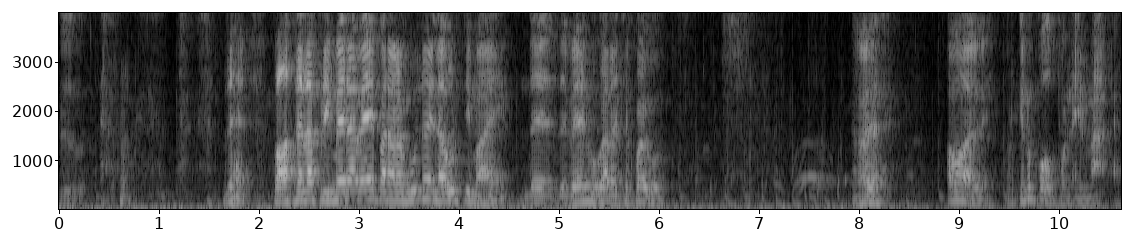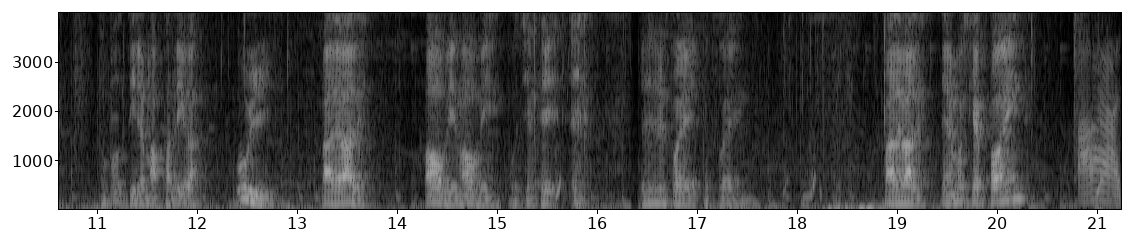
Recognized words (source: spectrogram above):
de- Va a ser la primera vez para algunos y la última, ¿eh? De, de ver jugar a este juego. A ver. Vamos a darle. ¿Por qué no puedo poner más? No puedo tirar más para arriba. Uy. Vale, vale. Vamos bien, vamos bien. Uy, ese, ese se fue, se fue, ¿eh? Vale, vale. Tenemos que point. AH.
